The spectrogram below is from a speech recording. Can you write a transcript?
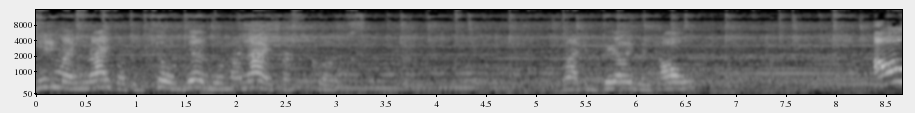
getting my knife up and killing them with my knife up close. And I can barely even talk. Oh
